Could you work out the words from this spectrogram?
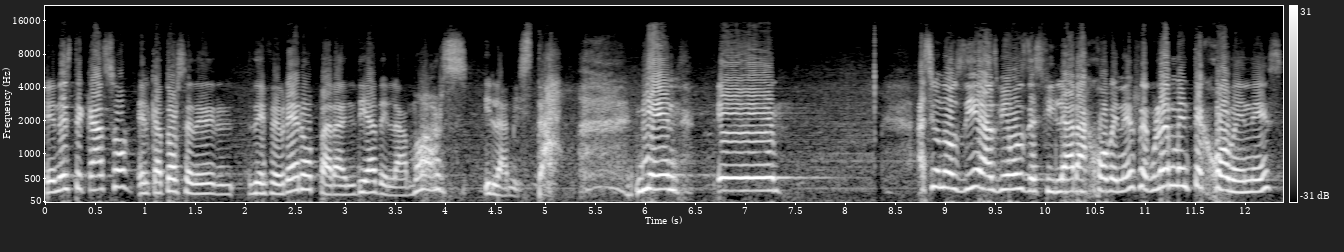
en este caso, el 14 de, febrero para el Día del Amor y la Amistad. Bien, eh, Hace unos días vimos desfilar a jóvenes, regularmente jóvenes,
